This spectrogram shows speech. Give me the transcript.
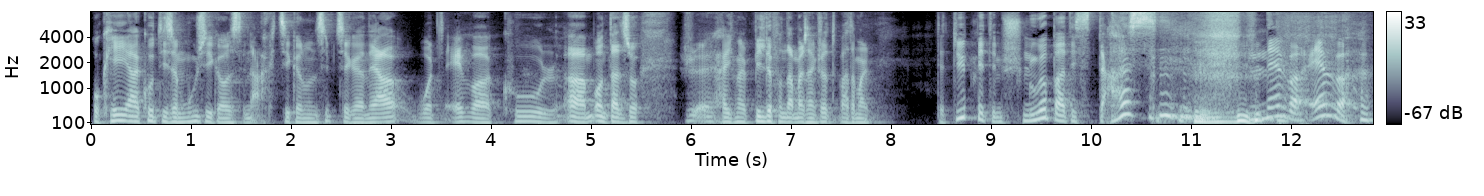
okay, ja gut, dieser Musiker aus den 80ern und 70ern, ja, whatever, cool. Ähm, und dann so, äh, habe ich mal Bilder von damals angeschaut, warte mal, der Typ mit dem Schnurrbart ist das? Never ever.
